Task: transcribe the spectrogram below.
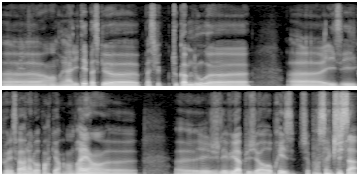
euh, En réalité, parce que, parce que tout comme nous, ils, ils connaissent pas la loi par cœur. En vrai, hein, euh, je l'ai vu à plusieurs reprises. C'est pour ça que je dis ça.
